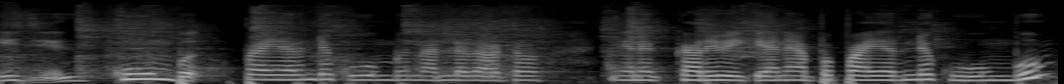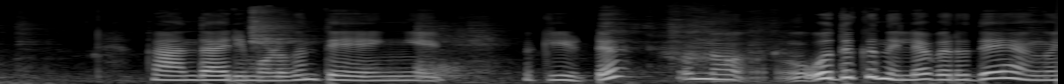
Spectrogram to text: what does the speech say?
ഈ കൂമ്പ് പയറിന്റെ കൂമ്പ് നല്ലതാട്ടോ ഇങ്ങനെ കറി വയ്ക്കാൻ. അപ്പോൾ പയറിന്റെ കൂമ്പും കാന്താരി മുളകും തേങ്ങ ഒക്കെ ഇട്ട് ഒന്ന് ഒതുക്കുന്നില്ല. വെറുതെ അങ്ങ്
